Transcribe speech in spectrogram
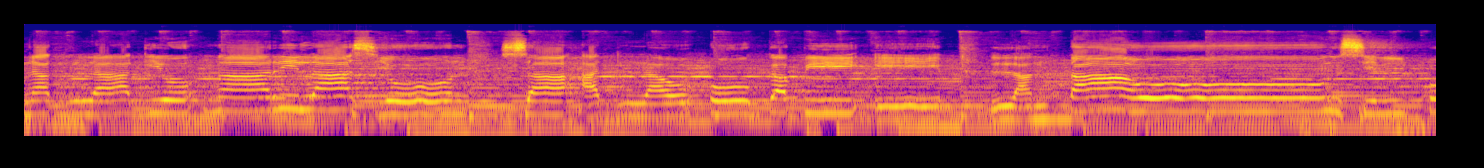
Naglagyo nga relasyon Sa adlaw o gabi Lantaong silpo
